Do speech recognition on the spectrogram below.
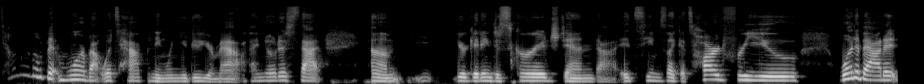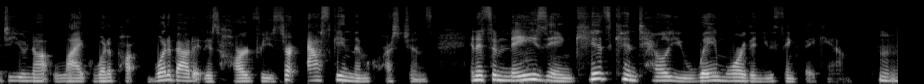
tell me a little bit more about what's happening when you do your math. I notice that um, you're getting discouraged and uh, it seems like it's hard for you. What about it do you not like? What, ap- what about it is hard for you? Start asking them questions. And it's amazing. Kids can tell you way more than you think they can. Hmm.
